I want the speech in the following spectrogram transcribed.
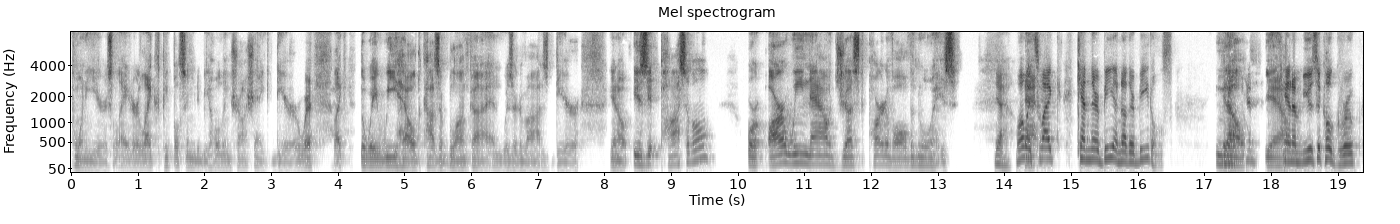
20 years later, like people seem to be holding Shawshank dear, where like the way we held Casablanca and Wizard of Oz dear. You know, is it possible? Or are we now just part of all the noise? Yeah. Well, that, it's like, can there be another Beatles? You no. Know, can, yeah. Can a musical group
